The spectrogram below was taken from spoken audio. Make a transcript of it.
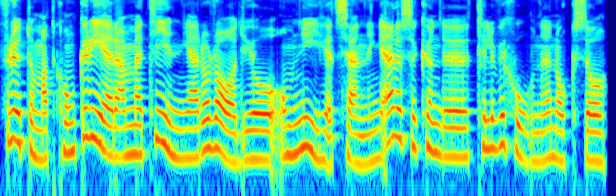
Förutom att konkurrera med tidningar och radio om nyhetssändningar så kunde televisionen också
